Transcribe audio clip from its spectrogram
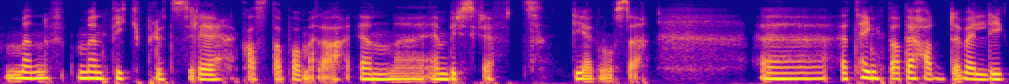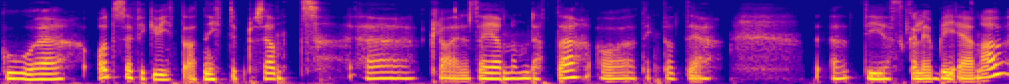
men, men fikk plutselig kasta på meg da, en, en brystkreftdiagnose. Eh, jeg tenkte at jeg hadde veldig gode odds. Jeg fikk vite at 90 eh, klarer seg gjennom dette, og jeg tenkte at det, de skal jeg bli en av.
